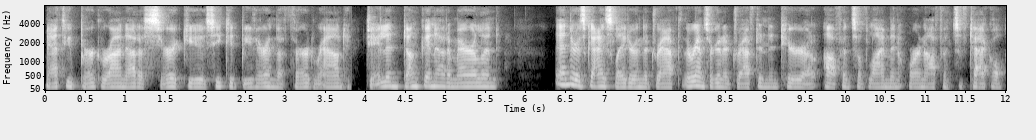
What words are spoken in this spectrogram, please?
Matthew Bergeron out of Syracuse, he could be there in the third round. Jaelyn Duncan out of Maryland. And there's guys later in the draft. The Rams are going to draft an interior offensive lineman or an offensive tackle.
